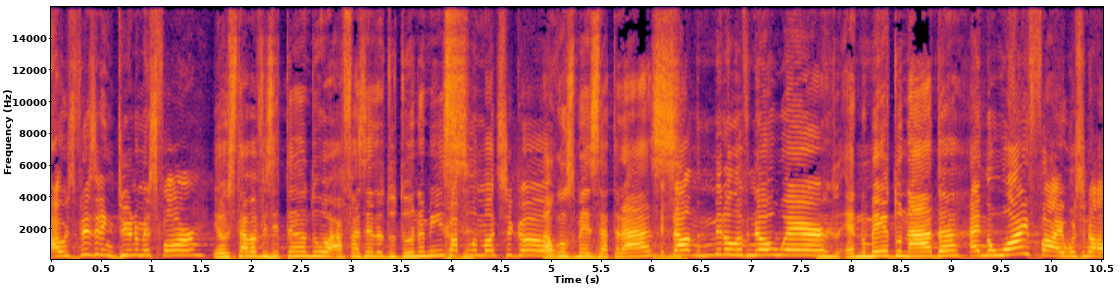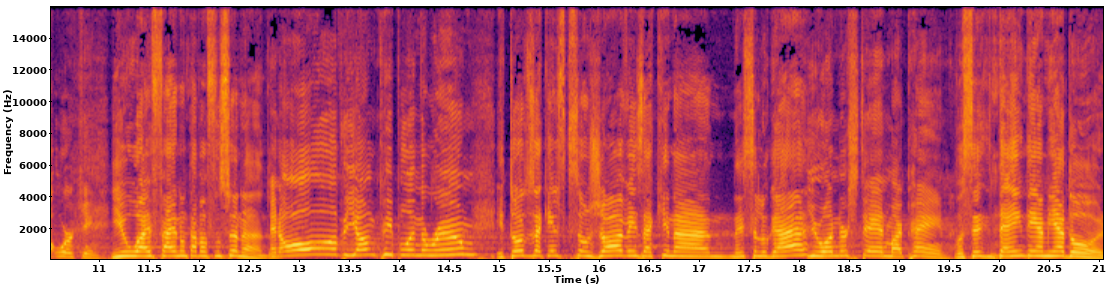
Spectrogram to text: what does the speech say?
I was visiting Dunamis Farm Eu estava visitando a fazenda do Dunamis a couple of months ago. alguns meses atrás. It's out in the middle of nowhere, É no meio do nada and the Wi Fi was not working. e o Wi-Fi não estava funcionando. And all of the young people in the room, E todos aqueles que são jovens aqui na, nesse lugar, you understand my pain, vocês entendem a minha dor,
